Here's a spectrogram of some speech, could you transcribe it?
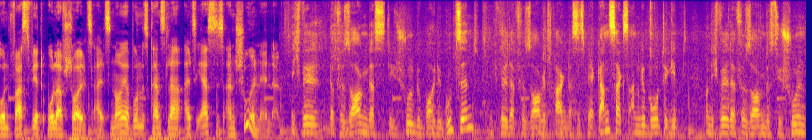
Und was wird Olaf Scholz als neuer Bundeskanzler als erstes an Schulen ändern? Ich will dafür sorgen, dass die Schulgebäude gut sind. Ich will dafür Sorge tragen, dass es mehr Ganztagsangebote gibt. Und ich will dafür sorgen, dass die Schulen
